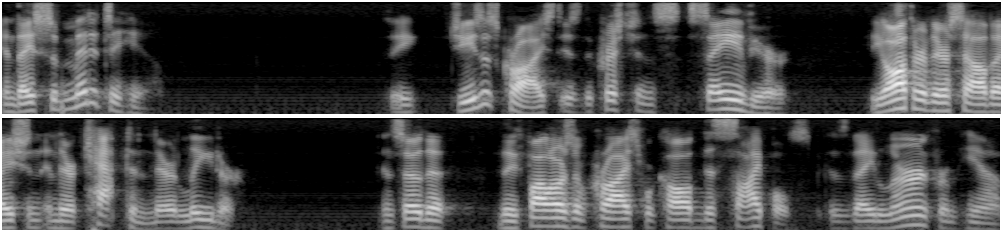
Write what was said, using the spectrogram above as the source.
And they submitted to him. See, Jesus Christ is the Christian's Savior, the author of their salvation, and their captain, their leader. And so the, the followers of Christ were called disciples because they learned from him.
